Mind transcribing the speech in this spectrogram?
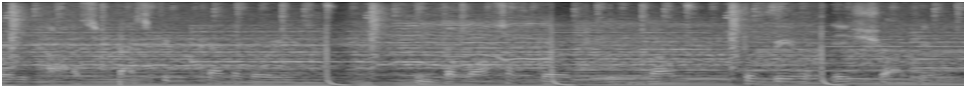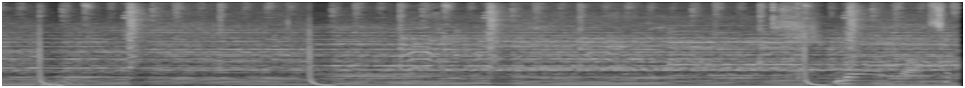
girls uh, specific categories the lots of girls who love to wear a short hair. There are lots of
